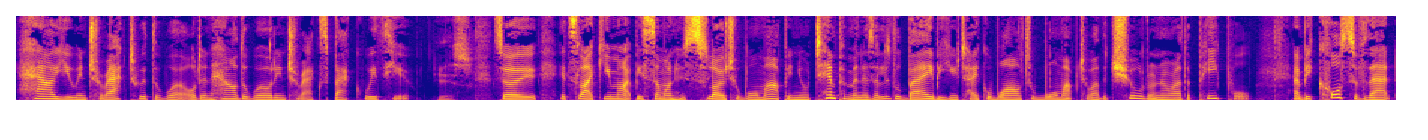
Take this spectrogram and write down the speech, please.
how you interact with the world and how the world interacts back with you. Yes. So it's like you might be someone who's slow to warm up in your temperament. As a little baby, you take a while to warm up to other children or other people. And because of that,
